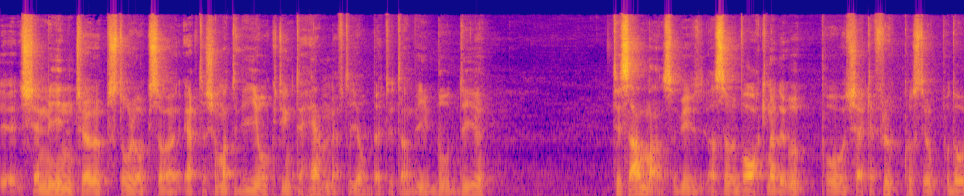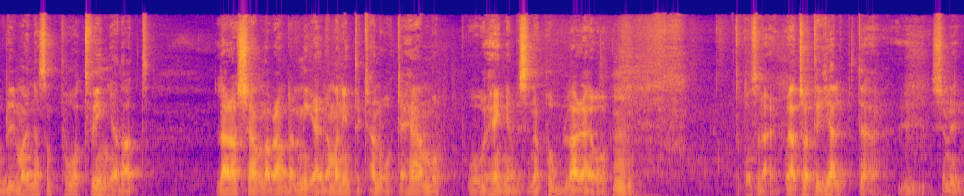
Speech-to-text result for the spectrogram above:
eh, kemin tror jag uppstår också eftersom att vi åkte ju inte hem efter jobbet. Utan vi bodde ju tillsammans. Vi alltså, vaknade upp och käkade frukost ihop och då blir man ju nästan påtvingad att lära känna varandra mer när man inte kan åka hem och, och hänga med sina polare och, och sådär. Och jag tror att det hjälpte i kemin.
